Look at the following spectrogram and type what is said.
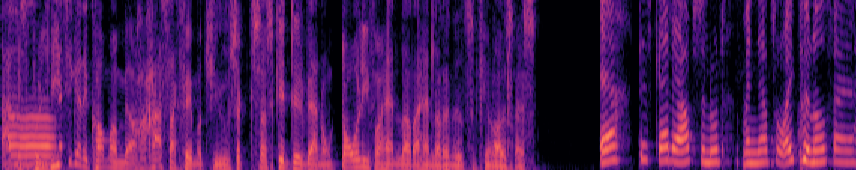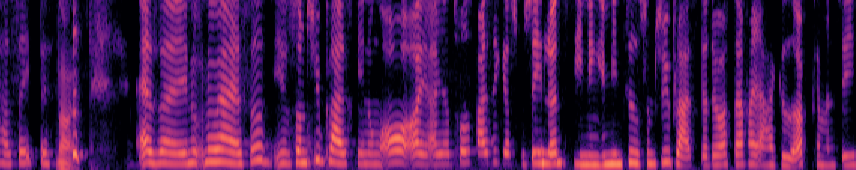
Ja, hvis Og- politikerne kommer med, og har sagt 25, så, så skal det være nogle dårlige forhandlere, der handler det ned til 450. Ja, det skal det absolut, men jeg tror ikke på noget, før jeg har set det. Nej. altså, nu, nu har jeg siddet som sygeplejerske i nogle år, og jeg, jeg troede faktisk ikke, jeg skulle se en lønstigning i min tid som sygeplejerske, og det er også derfor, jeg har givet op, kan man sige.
